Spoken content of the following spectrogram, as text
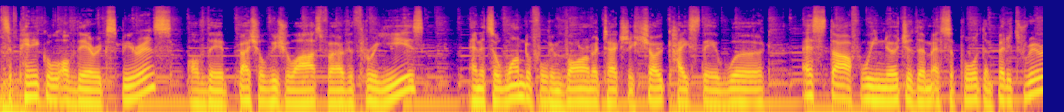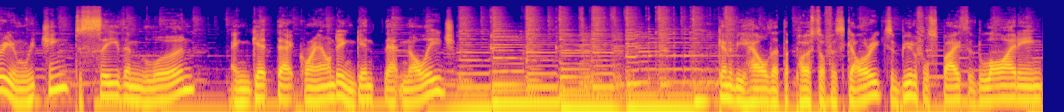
It's a pinnacle of their experience, of their Bachelor of Visual Arts for over three years, and it's a wonderful environment to actually showcase their work. As staff, we nurture them and support them, but it's very enriching to see them learn and get that grounding, get that knowledge. Going to be held at the Post Office Gallery. It's a beautiful space with lighting.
